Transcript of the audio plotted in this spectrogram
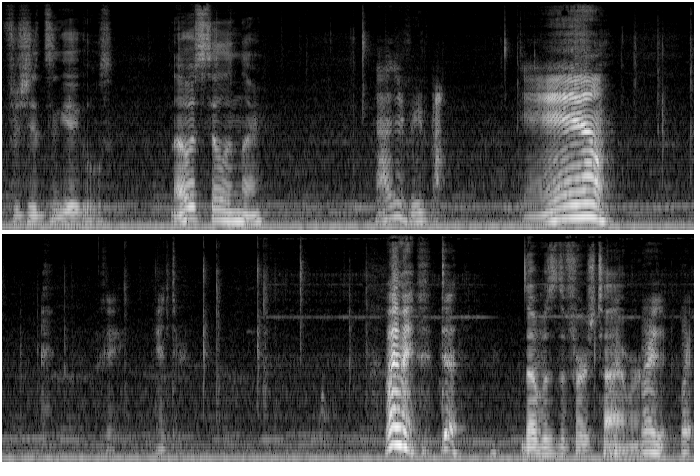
for shits and giggles. No, it's still in there. I just re- Damn. Wait a minute. That was the first timer. Where is it? Wait.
